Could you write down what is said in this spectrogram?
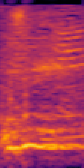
不信，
